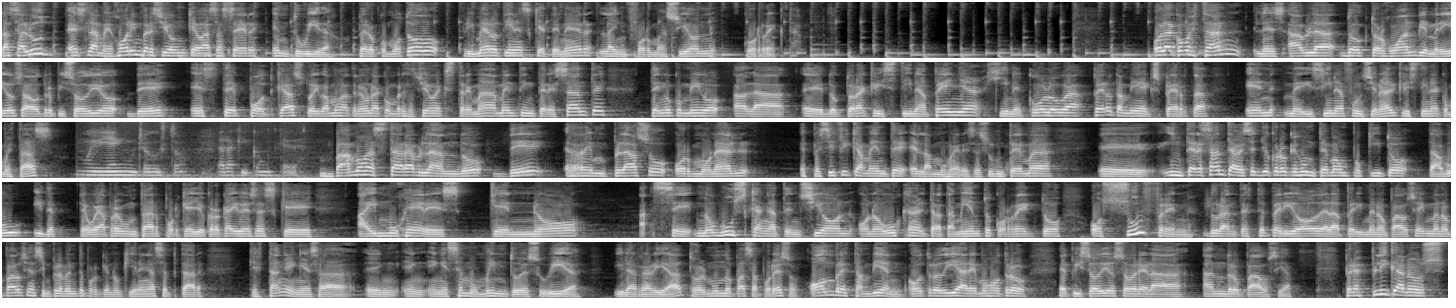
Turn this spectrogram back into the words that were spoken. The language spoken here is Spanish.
La salud es la mejor inversión que vas a hacer en tu vida, pero como todo, primero tienes que tener la información correcta. Hola, ¿cómo están? Les habla Dr. Juan, bienvenidos a otro episodio de este podcast. Hoy vamos a tener una conversación extremadamente interesante. Tengo conmigo a la eh, doctora Cristina Peña, ginecóloga, pero también experta en medicina funcional. Cristina, ¿cómo estás? Muy bien, mucho gusto estar aquí con ustedes. Vamos a estar hablando de reemplazo hormonal específicamente en las mujeres. Es un tema eh, interesante, a veces yo creo que es un tema un poquito tabú y te voy a preguntar por qué. Yo creo que hay veces que hay mujeres que no se, no buscan atención o no buscan el tratamiento correcto o sufren durante este periodo de la perimenopausia y menopausia simplemente porque no quieren aceptar que están en, esa, en, en, ese momento de su vida. Y la realidad, todo el mundo pasa por eso. Hombres también. Otro día haremos otro episodio sobre la andropausia. Pero explícanos,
